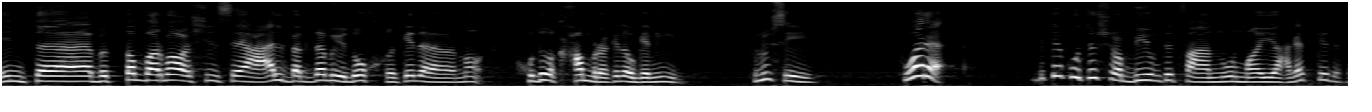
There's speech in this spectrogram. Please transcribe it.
انت بتطبق 24 ساعة قلبك ده بيضخ كده خدودك حمرا كده وجميل. فلوس إيه؟ في ورق. بتاكل وتشرب بيهم تدفع على النور مية حاجات كده.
